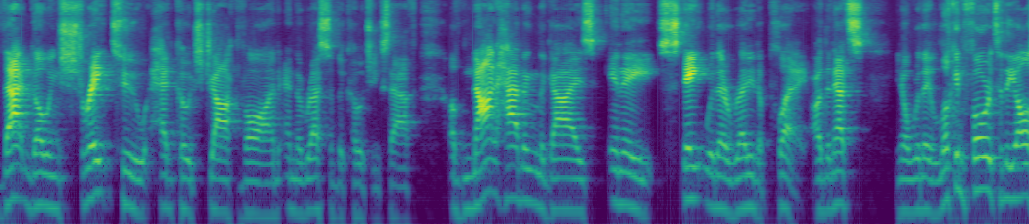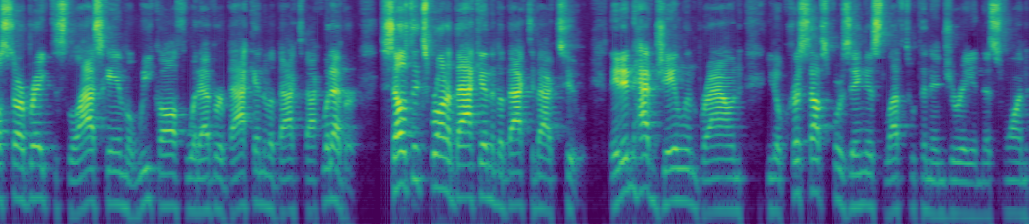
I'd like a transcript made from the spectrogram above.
that going straight to head coach Jacque Vaughn and the rest of the coaching staff of not having the guys in a state where they're ready to play. Are the Nets, you know, were they looking forward to the All Star break? This is the last game, a week off, whatever, back end of a back to back, whatever. Celtics were on a back end of a back to back too. They didn't have Jaylen Brown. You know, Kristaps Porzingis left with an injury in this one.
